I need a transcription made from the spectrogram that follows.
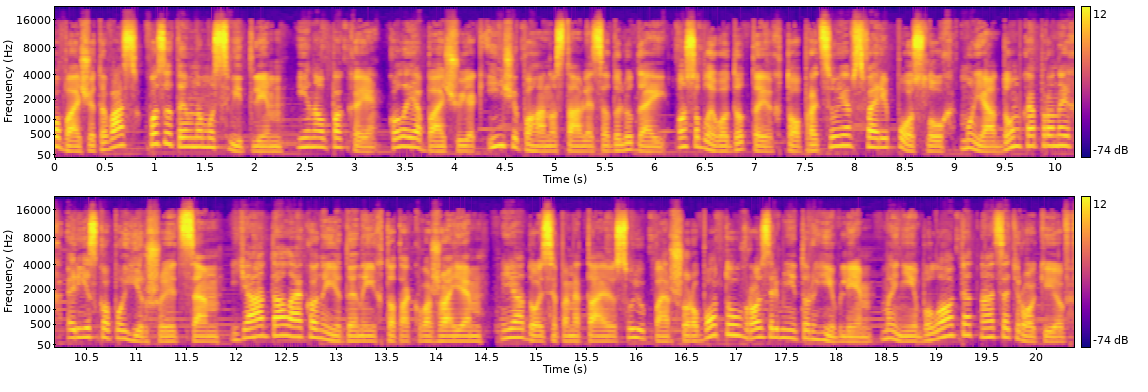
побачити вас в позитивному світлі. І навпаки, коли я бачу, як інші погано ставляться до людей, особливо до тих, хто працює в сфері послуг, моя думка про них різко погіршується. Я далеко не єдиний, хто так вважає. Я досі пам'ятаю свою першу роботу в роздрібній торгівлі. Мені було 15 років.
